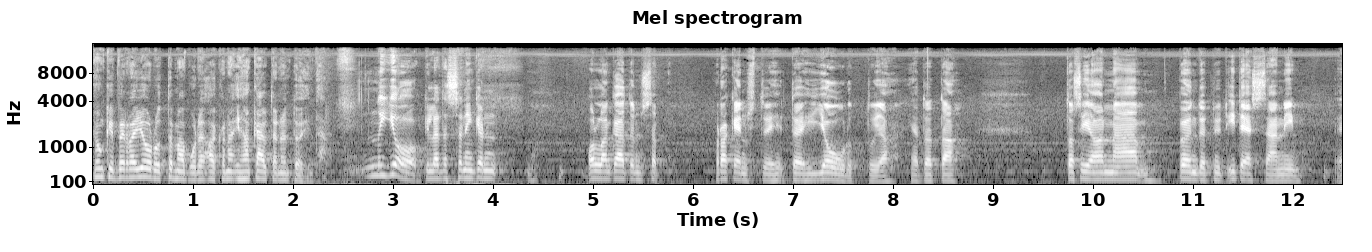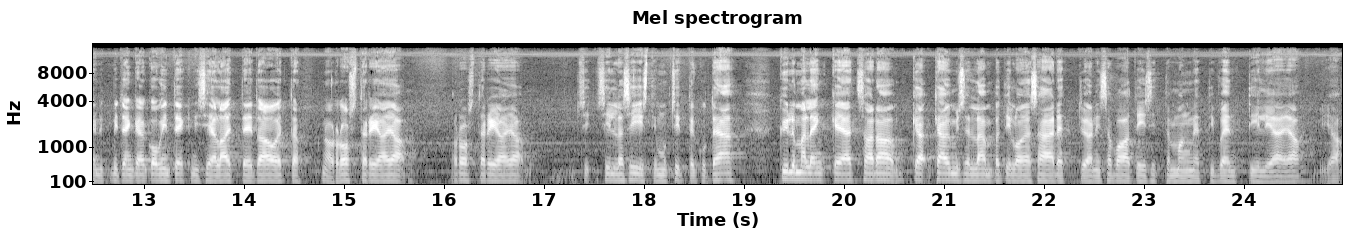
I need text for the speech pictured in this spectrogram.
jonkin verran joudut tämän vuoden aikana ihan käytännön töihin täällä. No joo, kyllä tässä niin ollaan käytännössä rakennustöihin jouduttu ja, ja tota, tosiaan nämä pöntöt nyt itsessään, niin ei nyt mitenkään kovin teknisiä laitteita ole, että ne on rosteria ja, rosteria ja sillä siisti, mutta sitten kun tehdään kylmälenkkejä, että saadaan käymisen lämpötiloja säädettyä, niin se vaatii sitten magneettiventtiiliä ja, ja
